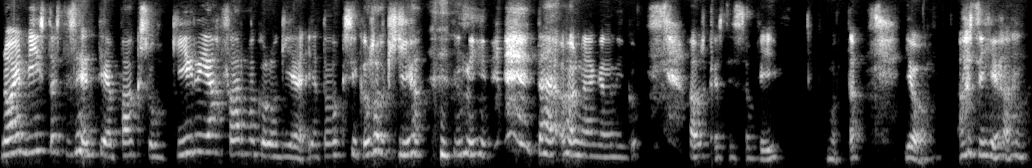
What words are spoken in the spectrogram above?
noin 15 senttiä paksu kirja, farmakologia ja toksikologia, niin tämä on aika niin kuin, hauskasti sopii mutta joo, asiaan.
